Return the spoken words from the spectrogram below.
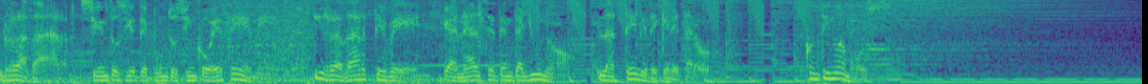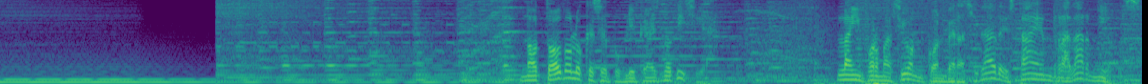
Radar 107.5 FM y Radar TV, Canal 71, la tele de Querétaro. Continuamos. No todo lo que se publica es noticia. La información con veracidad está en Radar News.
